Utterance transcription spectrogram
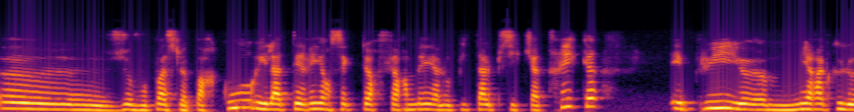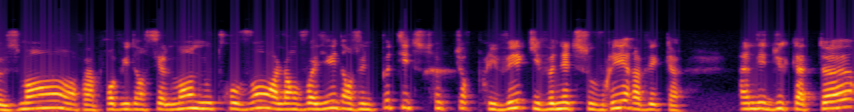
Euh, je vous passe le parcours. Il atterrit en secteur fermé à l'hôpital psychiatrique. Et puis, euh, miraculeusement, enfin providentiellement, nous trouvons à l'envoyer dans une petite structure privée qui venait de s'ouvrir avec un, éducateur,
